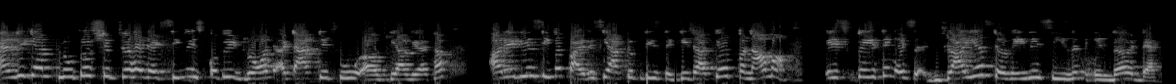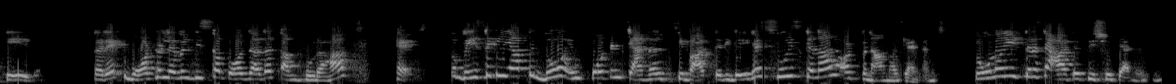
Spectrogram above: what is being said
And we can Pluto ship जो है रेड सी में, इसको भी ड्रोन अटैक के थ्रू किया गया था। अरेबियन सी में पायरेसी एक्टिविटीज़ देखी जाती है और Panama is facing its driest rainy season in the decade correct water level भी इसका बहुत ज़्यादा कम हो रहा है। तो बेसिकली यहाँ पे दो इंपॉर्टेंट कैनल की बात करी गई है सुइस कैनाल और पनामा कैनल दोनों ही एक तरह से आर्टिफिशियल कैनल है।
